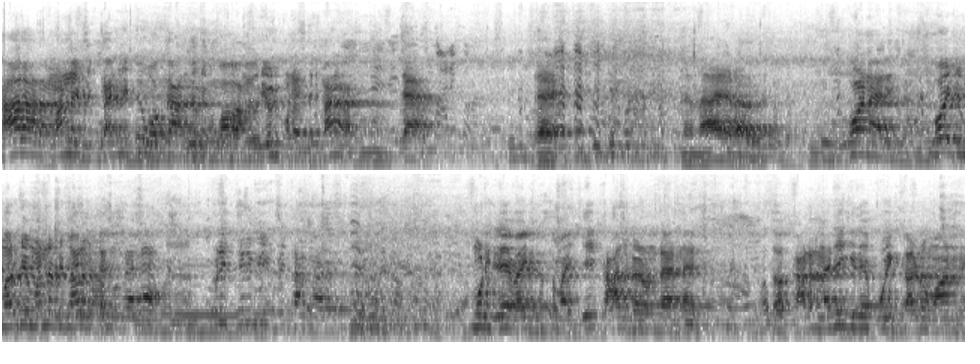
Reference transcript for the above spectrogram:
காலால மண்ணை இப்படி தள்ளிட்டு உக்காந்து போவாங்க. இவர் எப்படி போனாரு தெரியுமா? டே, நாயரா? போனாரு. போயிட்டு மறுபடியும் மண்ணை இப்படி மேல தள்ளினாரு இப்படி திரும்பி இப்படி வயிறு சுத்தமாயிடுச்சு. கால் கழுவுண்டான்னாரு ஏதோ கடல் நதிக்குதே போய் கழுவான்னு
